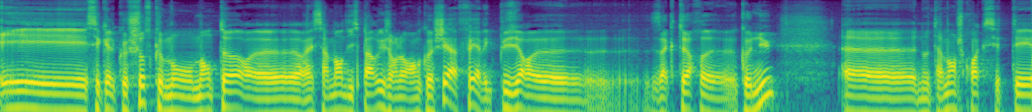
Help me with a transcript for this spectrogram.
Et c'est quelque chose que mon mentor euh, récemment disparu, Jean-Laurent Cochet, a fait avec plusieurs euh, acteurs euh, connus. Notamment, je crois que c'était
